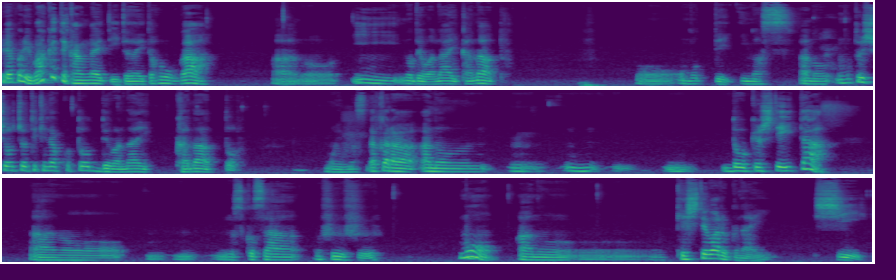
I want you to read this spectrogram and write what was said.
やっぱり分けて考えていただいた方が、あの、いいのではないかなと思っています。あの、本当に象徴的なことではないかなと思います。だから、あの、同居していた、あの、息子さん夫婦も、あの、決して悪くないし、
